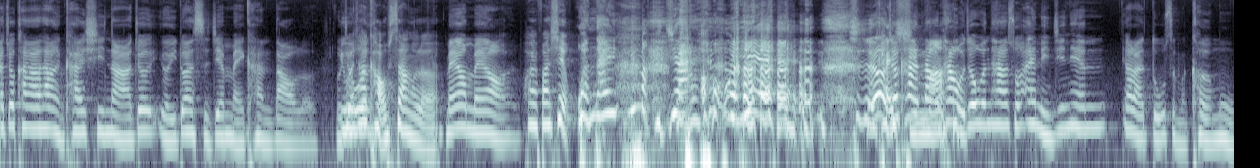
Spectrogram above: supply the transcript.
他就看到他很开心呐，就有一段时间没看到了，以为他考上了，没有没有，后来发现，哇，来你买家，哦耶！然后我就看到他，我就问他说：“哎，你今天要来读什么科目？”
